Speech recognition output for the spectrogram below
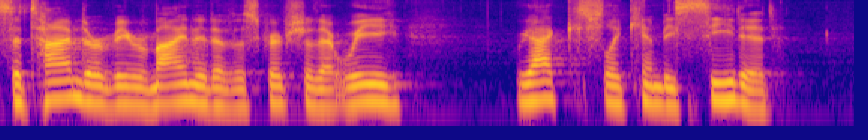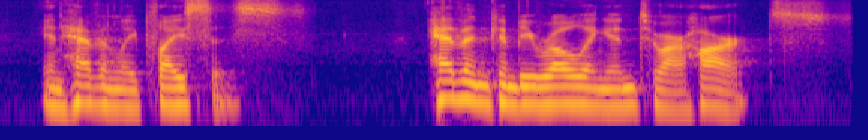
it's a time to be reminded of the scripture that we, we actually can be seated in heavenly places. Heaven can be rolling into our hearts.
